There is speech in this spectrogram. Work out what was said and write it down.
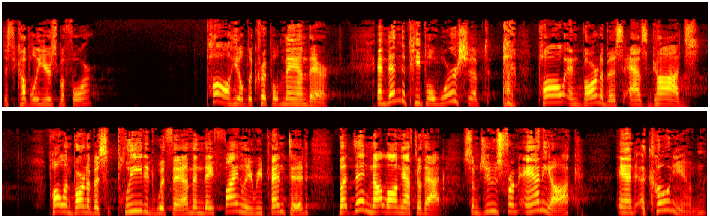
Just a couple of years before? Paul healed a crippled man there. And then the people worshiped Paul and Barnabas as gods. Paul and Barnabas pleaded with them and they finally repented. But then, not long after that, some Jews from Antioch and Iconium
